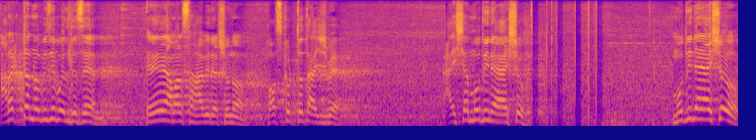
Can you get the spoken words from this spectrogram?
আরেকটা নবীজি বলতেছেন, এ আমার সাহাবিরা, শুনো, হজ করতে তো আসবে। আইসা মদিনায় আইসো। মদিনায় আইসো।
